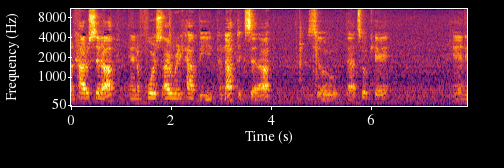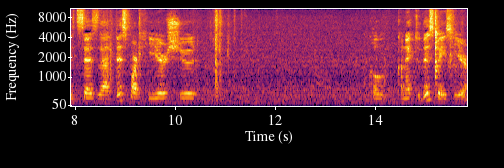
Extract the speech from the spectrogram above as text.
on how to set up, and of course I already have the PanOptic set up, so that's okay. And it says that this part here should connect to this base here.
